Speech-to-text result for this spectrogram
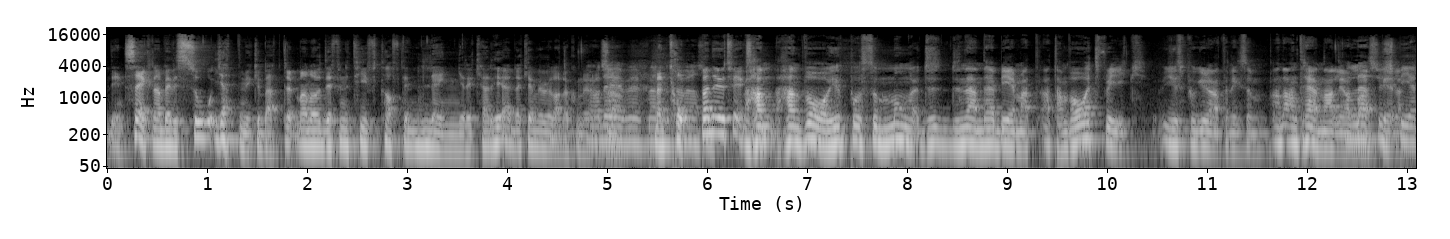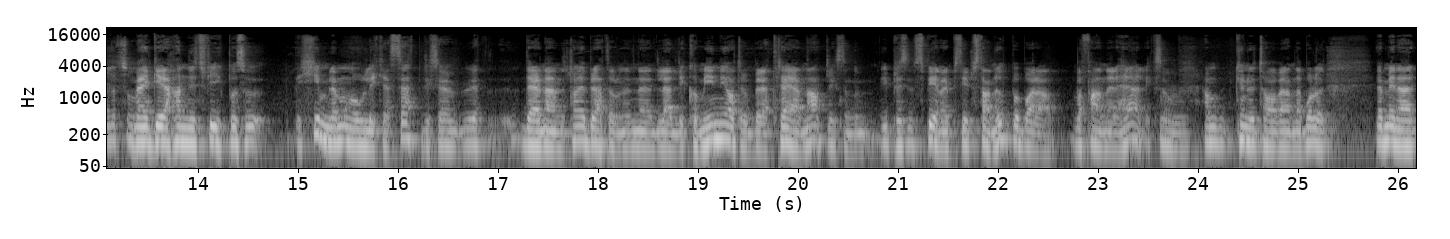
det är inte säkert att han blivit så jättemycket bättre. Man har definitivt haft en längre karriär, det kan vi väl alla komma Ja, överens är om. Men toppen är ju tveksam. han, han var ju på så många... Du, du nämnde här BM att, att han var ett freak. Just på grund av att han liksom... Han, han tränade aldrig, Han bara läser ju spelade. spelet som... Men han är ett freak på så himla många olika sätt. Liksom, vet, Darren Anderson har ju berättat om det när Ledley kom in i teatern och började träna. Att liksom, de, i princip, spelarna i princip stannade upp och bara, vad fan är det här liksom? Mm. Han kunde ta varenda boll. Jag menar,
